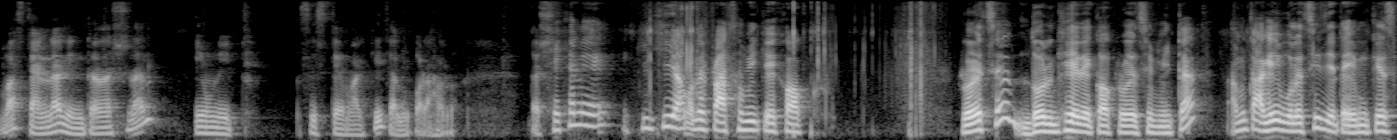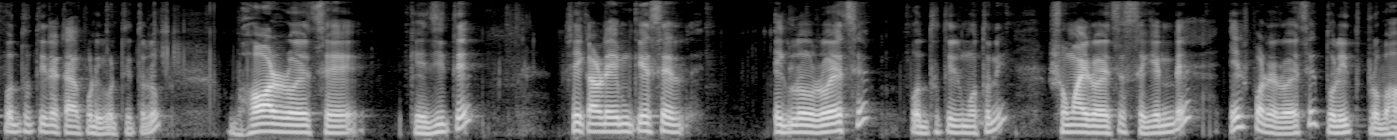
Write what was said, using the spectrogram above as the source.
বা স্ট্যান্ডার্ড ইন্টারন্যাশনাল ইউনিট সিস্টেম আর কি চালু করা হলো। তা সেখানে কি কি আমাদের প্রাথমিক একক রয়েছে? দৈর্ঘ্যের একক রয়েছে মিটার। আমি তো আগেই বলেছি যে এটা এমকেএস পদ্ধতির একটা পরিবর্তিত রূপ। ভর রয়েছে কেজিতে। সেই কারণে এমকেএসের এগুলো রয়েছে পদ্ধতির মতনই। সময় রয়েছে সেকেন্ডে, এরপরে রয়েছে তড়িৎ প্রবাহ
